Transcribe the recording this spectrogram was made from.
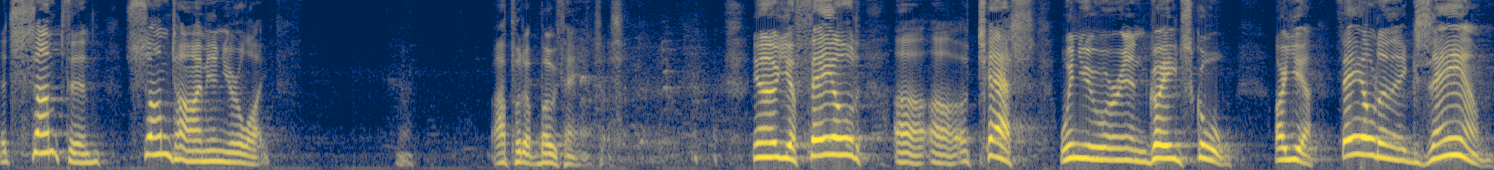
at something sometime in your life? I put up both hands. you know, you failed uh, test when you were in grade school, or you failed an exam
